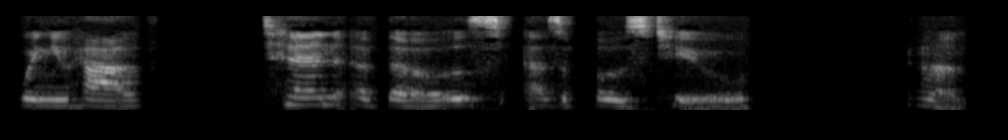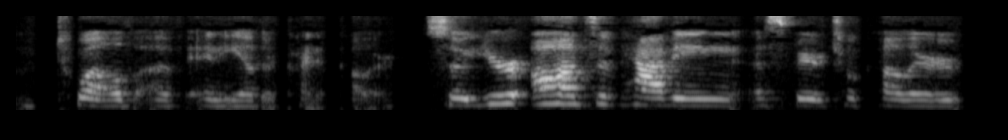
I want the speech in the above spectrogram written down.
when you have 10 of those as opposed to um, 12 of any other kind of color. So your odds of having a spiritual color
